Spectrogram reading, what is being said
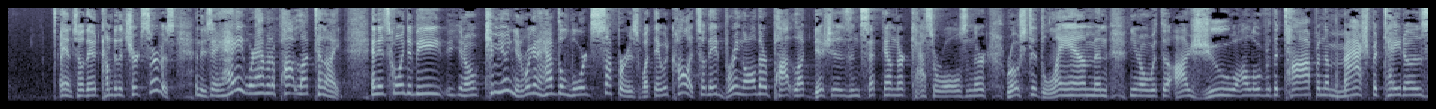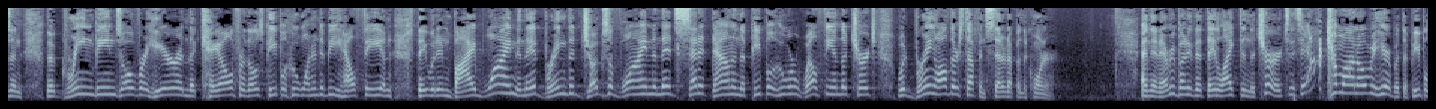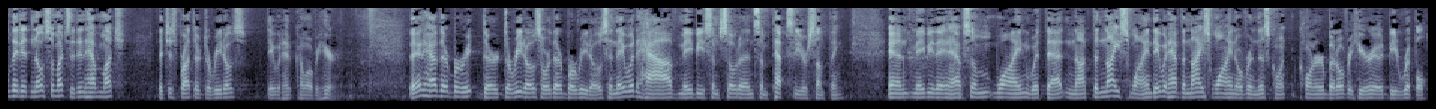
And so they would come to the church service and they'd say, Hey, we're having a potluck tonight. And it's going to be, you know, communion. We're going to have the Lord's Supper is what they would call it. So they'd bring all their potluck dishes and set down their casseroles and their roasted lamb and, you know, with the au jus all over the top and the mashed potatoes and the green beans over here and the kale for those people who wanted to be healthy. And they would imbibe wine and they'd bring the jugs of wine and they'd set it down and the people who were wealthy in the church would bring all their stuff and set it up in the corner. And then everybody that they liked in the church, they'd say, ah, come on over here. But the people they didn't know so much, they didn't have much, that just brought their Doritos, they would have come over here. They'd have their, burri- their Doritos or their burritos, and they would have maybe some soda and some Pepsi or something. And maybe they'd have some wine with that, not the nice wine. They would have the nice wine over in this corner, but over here it would be Ripple.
